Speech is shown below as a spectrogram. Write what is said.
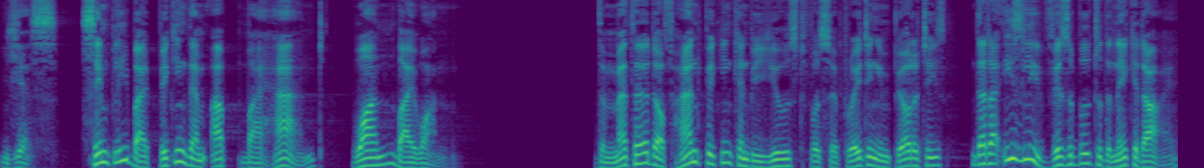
Yes, simply by picking them up by hand, one by one. The method of hand picking can be used for separating impurities that are easily visible to the naked eye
